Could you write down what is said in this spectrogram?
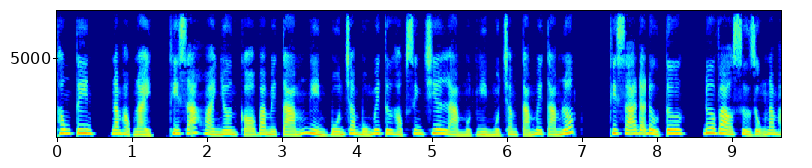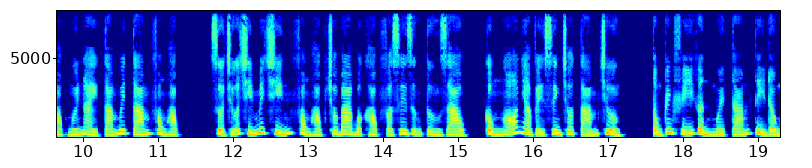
thông tin, năm học này, thị xã Hoài Nhơn có 38.444 học sinh chia làm 1.188 lớp. Thị xã đã đầu tư, đưa vào sử dụng năm học mới này 88 phòng học, sửa chữa 99 phòng học cho 3 bậc học và xây dựng tường rào, cổng ngõ nhà vệ sinh cho 8 trường. Tổng kinh phí gần 18 tỷ đồng.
